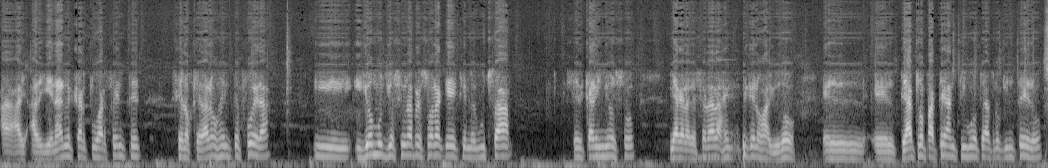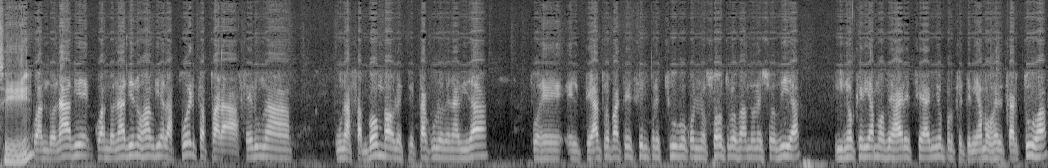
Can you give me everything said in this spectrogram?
al llenar el Cartujar Center se nos quedaron gente fuera y, y yo, yo soy una persona que, que me gusta ser cariñoso y agradecer a la gente que nos ayudó. El, el Teatro Paté, antiguo Teatro Quintero, Sí. cuando nadie, cuando nadie nos abría las puertas para hacer una, una zambomba o el espectáculo de Navidad, pues eh, el Teatro Paté siempre estuvo con nosotros dándonos esos días y no queríamos dejar este año porque teníamos el Cartuja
